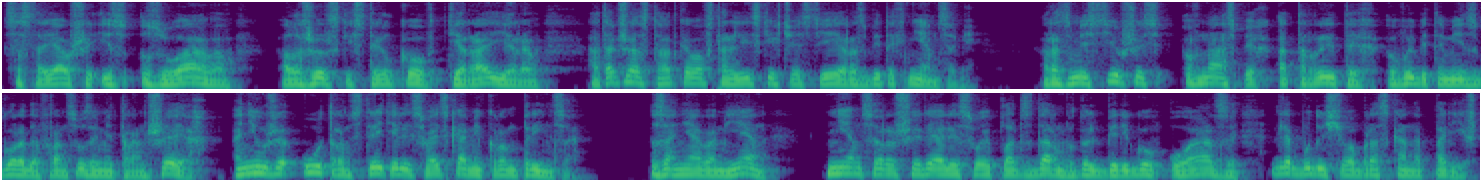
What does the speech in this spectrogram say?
состоявший из зуавов, алжирских стрелков-терайеров, а также остатков австралийских частей, разбитых немцами. Разместившись в наспех отрытых, выбитыми из города французами траншеях, они уже утром встретились с войсками кронпринца. Заняв Амьен, Немцы расширяли свой плацдарм вдоль берегов Уазы для будущего броска на Париж.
